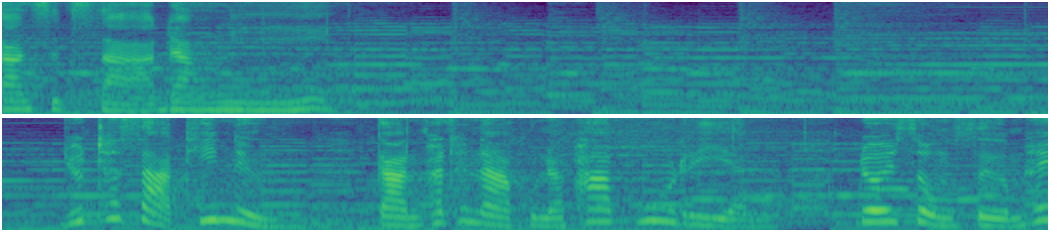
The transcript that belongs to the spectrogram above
การศึกษาดังนี้ยุทธศาสตร์ที่ 1 การพัฒนาคุณภาพผู้เรียน โดยส่งเสริมให้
